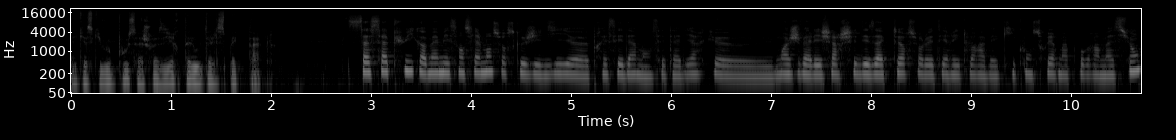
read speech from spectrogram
et qu'est-ce qui vous pousse à choisir tel ou tel spectacle? Ça s'appuie quand même essentiellement sur ce que j'ai dit euh, précédemment, c'est-à-dire que moi je vais aller chercher des acteurs sur le territoire avec qui construire ma programmation,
